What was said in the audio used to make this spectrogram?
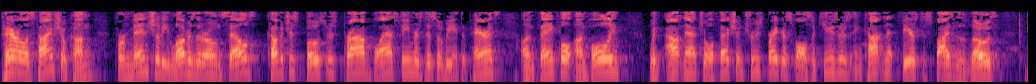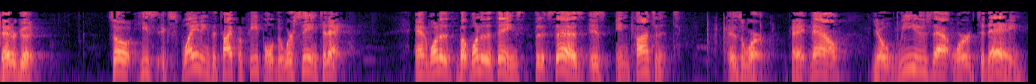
Perilous times shall come, for men shall be lovers of their own selves, covetous, boasters, proud, blasphemers, disobedient to parents, unthankful, unholy, without natural affection, truce breakers, false accusers, incontinent, fierce, despisers of those that are good. So he's explaining the type of people that we're seeing today. And one of the, but one of the things that it says is incontinent is a word. Okay? Now, you know, we use that word today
